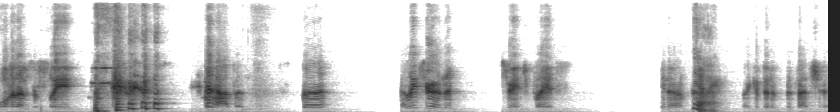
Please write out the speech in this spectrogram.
one of them's asleep. it happens, but at least you're in a strange place. You know, Yeah. having, like a bit of adventure.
